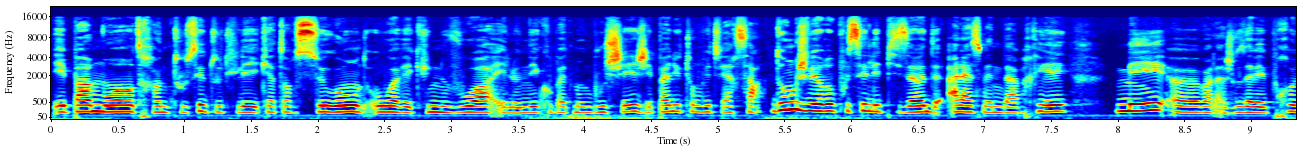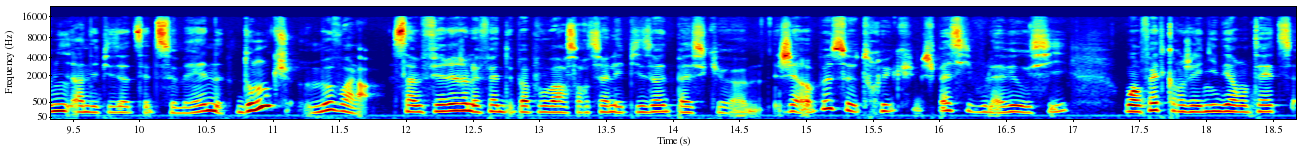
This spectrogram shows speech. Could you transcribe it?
et pas moi en train de tousser toutes les 14 secondes ou avec une voix et le nez complètement bouché. J'ai pas du tout envie de faire ça. Donc je vais repousser l'épisode à la semaine d'après. Mais euh, voilà, je vous avais promis un épisode cette semaine. Donc me voilà. Ça me fait rire le fait de pas pouvoir sortir l'épisode parce que euh, j'ai un peu ce truc, je sais pas si vous l'avez aussi, où en fait quand j'ai une idée en tête,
